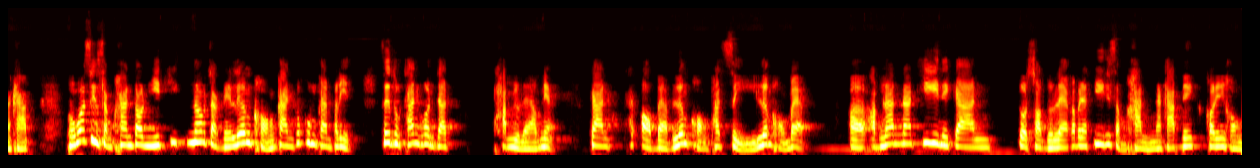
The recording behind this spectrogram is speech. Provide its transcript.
นะครับผมว่าสิ่งสำคัญตอนนี้ที่นอกจากในเรื่องของการควบคุมการผลิต ซึ่งทุกท่านควรจะทำอยู่แล้วเนี่ยการออกแบบเรื่องของภาษีเรื่องของแบบอออำนาจหน้าที่ในการตรวจสอบดูแลก็เป็นหน้าที่ที่สำคัญนะครับในกรณีของ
